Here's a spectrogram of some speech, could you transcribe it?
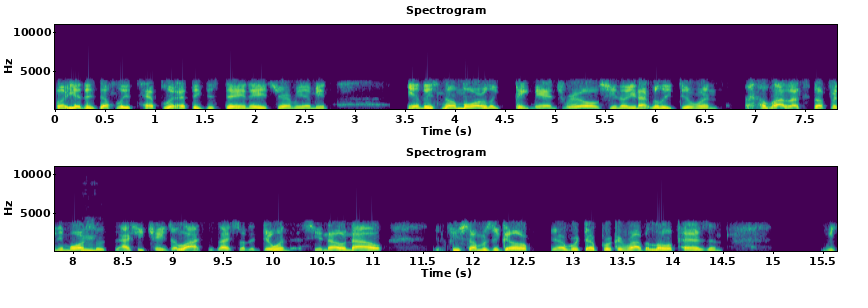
But yeah, there's definitely a template. I think this day and age, Jeremy. I mean, you know, there's no more like big man drills. You know, you're not really doing a lot of that stuff anymore. Hmm. So it's actually changed a lot since I started doing this. You know, now a few summers ago, you know, I worked out Brook and Robin Lopez, and we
